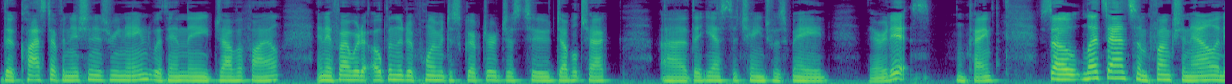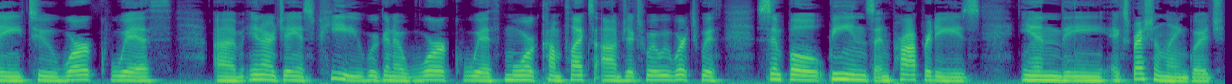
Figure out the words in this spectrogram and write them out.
the class definition is renamed within the Java file. And if I were to open the deployment descriptor just to double check uh, that yes, the change was made, there it is. Okay. So let's add some functionality to work with. Um, in our JSP, we're going to work with more complex objects where we worked with simple beans and properties in the expression language.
